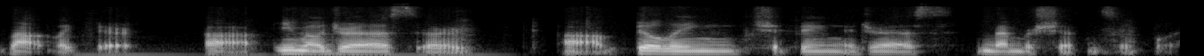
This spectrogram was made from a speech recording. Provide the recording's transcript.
about like their uh, email address or uh, billing, shipping address, membership, and so forth.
